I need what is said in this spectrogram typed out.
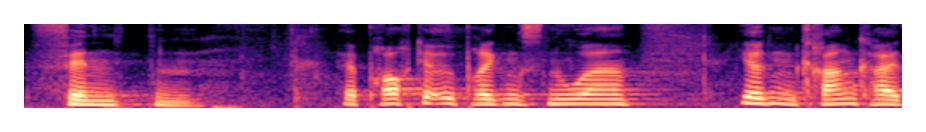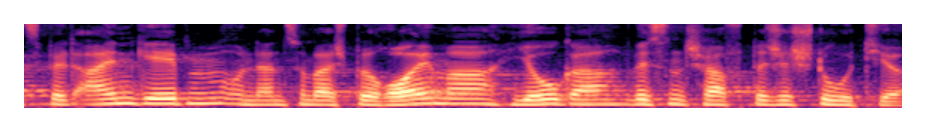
finden. Ihr braucht ja übrigens nur irgendein Krankheitsbild eingeben und dann zum Beispiel Rheuma, Yoga, wissenschaftliche Studie.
